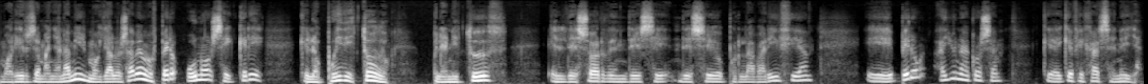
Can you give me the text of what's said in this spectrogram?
morirse mañana mismo, ya lo sabemos, pero uno se cree que lo puede todo. Plenitud, el desorden de ese deseo por la avaricia. Eh, pero hay una cosa que hay que fijarse en ella,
